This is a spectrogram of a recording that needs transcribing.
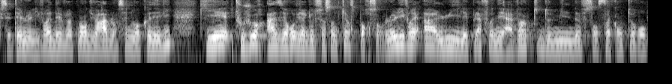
C'était le livret développement durable, anciennement Codévi, qui est toujours à 0,75%. Le livret A, lui, il est plafonné à 22 950 euros,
